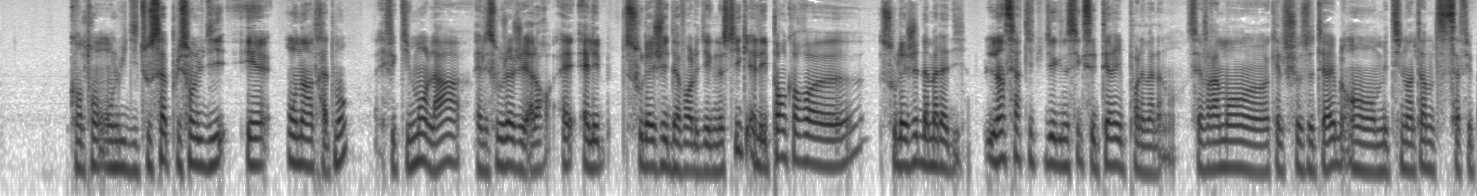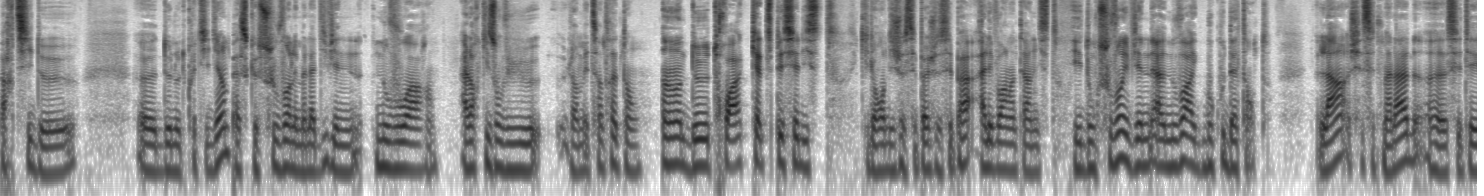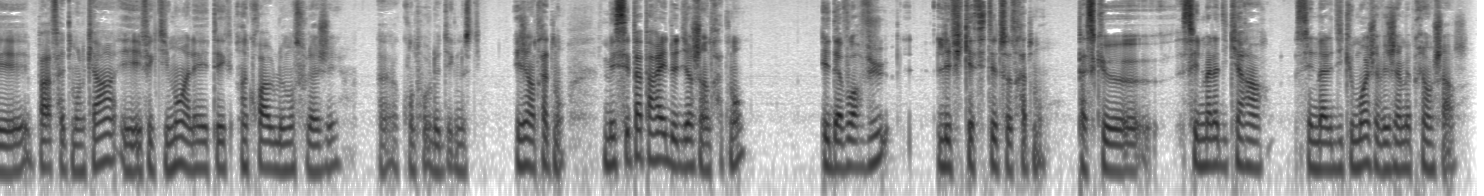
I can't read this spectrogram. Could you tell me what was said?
Quand on, on, lui dit tout ça, plus on lui dit et on a un traitement, effectivement, là, elle est soulagée. Alors, elle, est soulagée d'avoir le diagnostic, elle n'est pas encore euh, soulagée de la maladie. L'incertitude diagnostique, c'est terrible pour les malades. Hein. C'est vraiment euh, quelque chose de terrible. En médecine interne, ça fait partie de, euh, de notre quotidien parce que souvent, les maladies viennent nous voir hein, alors qu'ils ont vu leur médecin traitant. Un, deux, trois, quatre spécialistes qui leur ont dit je sais pas, je sais pas, allez voir l'interniste. Et donc, souvent, ils viennent à nous voir avec beaucoup d'attentes. Là, chez cette malade, c'était parfaitement le cas et effectivement, elle a été incroyablement soulagée euh, qu'on trouve le diagnostic. Et j'ai un traitement. Mais c'est pas pareil de dire j'ai un traitement et d'avoir vu l'efficacité de ce traitement. Parce que c'est une maladie qui est rare. C'est une maladie que moi, j'avais jamais pris en charge.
